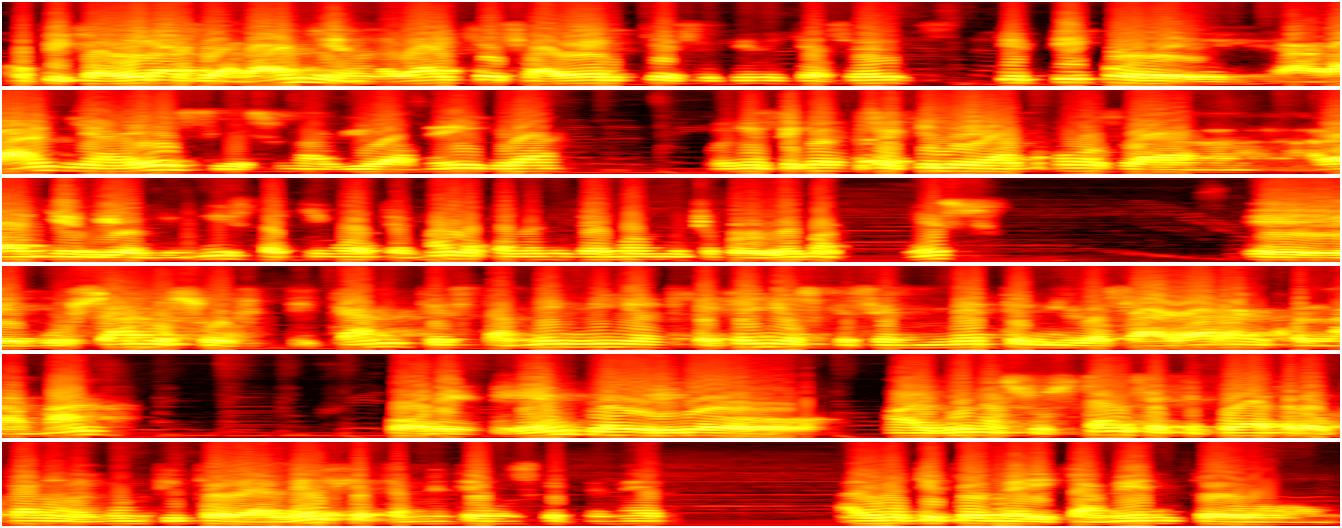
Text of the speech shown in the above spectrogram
o picaduras de araña, ¿verdad? Hay que saber qué se tiene que hacer, qué tipo de araña es, si es una viuda negra, o en este caso aquí le llamamos la araña violinista, aquí en Guatemala también tenemos mucho problema con eso. Eh, gusanos urticantes, también niños pequeños que se meten y los agarran con la mano. Por ejemplo, digo, alguna sustancia que pueda provocar algún tipo de alergia, también tenemos que tener algún tipo de medicamento,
